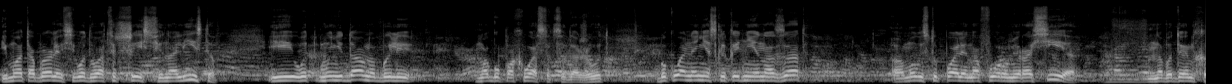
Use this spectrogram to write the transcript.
И мы отобрали всего 26 финалистов. И вот мы недавно были, могу похвастаться даже, вот буквально несколько дней назад а, мы выступали на форуме «Россия» на ВДНХ.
